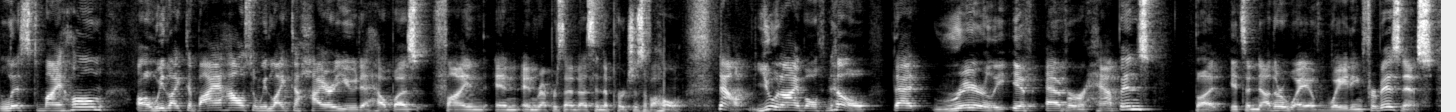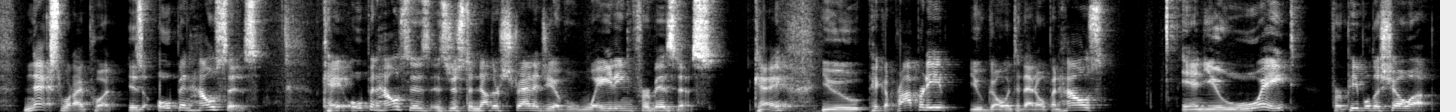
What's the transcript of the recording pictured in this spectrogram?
list my home. oh, we'd like to buy a house and we'd like to hire you to help us find and, and represent us in the purchase of a home. Now, you and I both know that rarely, if ever, happens but it's another way of waiting for business. Next, what I put is open houses. Okay, open houses is just another strategy of waiting for business. Okay, you pick a property, you go into that open house, and you wait for people to show up.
